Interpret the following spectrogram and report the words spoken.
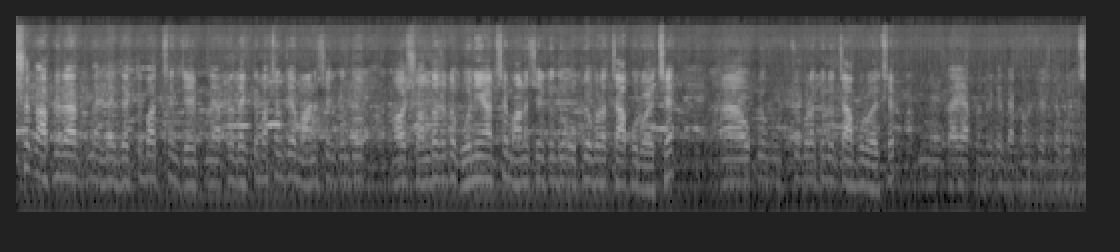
দর্শক, আপনারা দেখতে পাচ্ছেন যে, আপনারা দেখতে পাচ্ছেন যে মানুষের কিন্তু সন্ধ্যা যত ঘনিয়ে আসছে, মানুষের কিন্তু উপরে পড়া চাপও রয়েছে। উপরে উপরে পড়া কিন্তু চাপও রয়েছে। তাই আপনাদেরকে দেখানোর চেষ্টা করছি।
